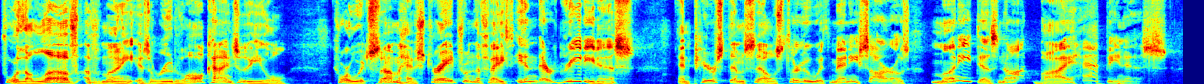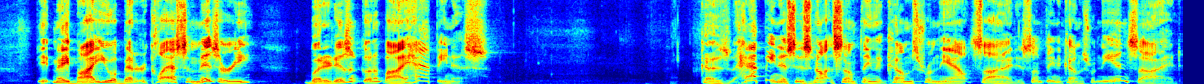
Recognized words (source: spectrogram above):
For the love of money is a root of all kinds of evil, for which some have strayed from the faith in their greediness and pierced themselves through with many sorrows. Money does not buy happiness. It may buy you a better class of misery, but it isn't going to buy happiness. Because happiness is not something that comes from the outside, it's something that comes from the inside.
